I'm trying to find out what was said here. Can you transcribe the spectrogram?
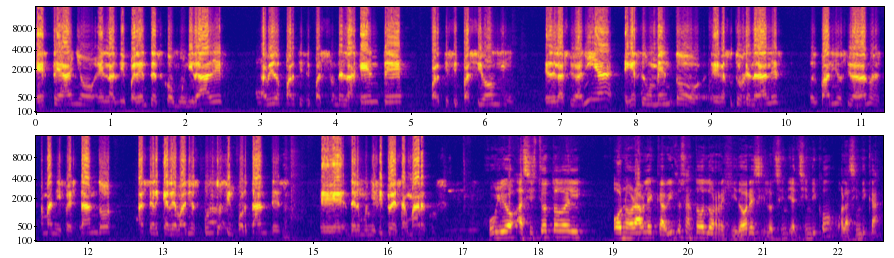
este año en las diferentes comunidades. Ha habido participación de la gente, participación eh, de la ciudadanía. En este momento, en asuntos generales, pues varios ciudadanos están manifestando acerca de varios puntos importantes eh, del municipio de San Marcos. Julio, ¿asistió todo el honorable cabildo? ¿Están todos los regidores y los, el síndico o la síndica?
